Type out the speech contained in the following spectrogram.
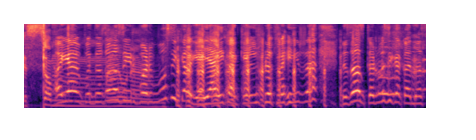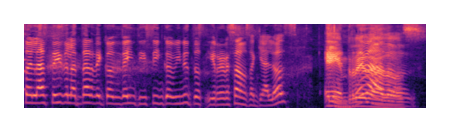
eso. Oigan, pues nos vamos a ir por música, que ya dijo aquí el profe Isra. Nos vamos con música cuando son las 6 de la tarde con 25 minutos y regresamos aquí a los Enredados.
